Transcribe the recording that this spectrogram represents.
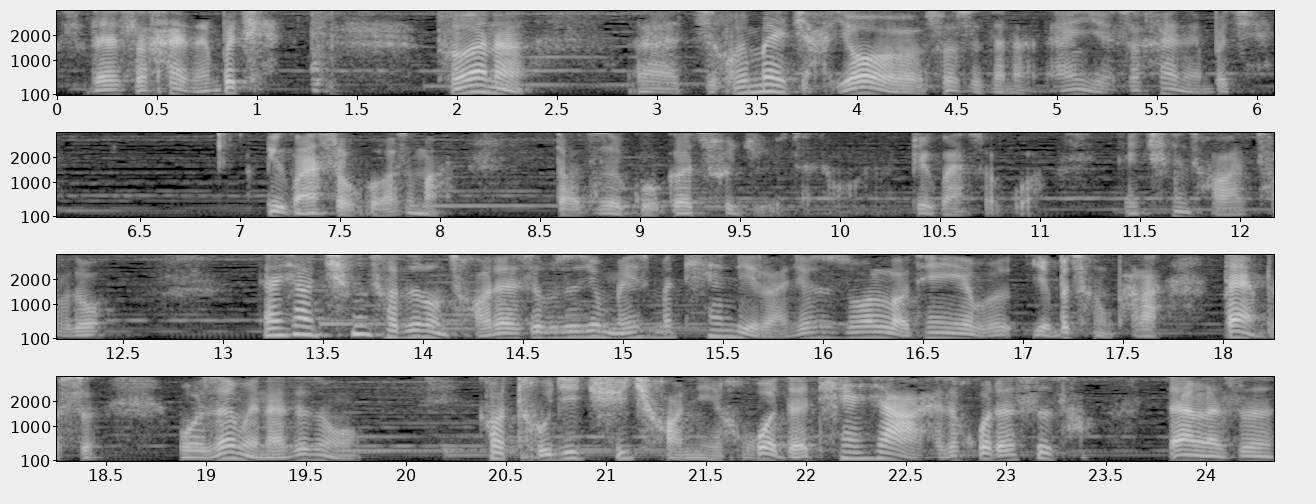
实在是害人不浅。同样呢，呃，只会卖假药，说实在的，但也是害人不浅。闭关锁国是吗？导致谷歌出局这种闭关锁国，跟清朝差不多。但像清朝这种朝代，是不是就没什么天理了？就是说老天爷不也不惩罚了？但也不是，我认为呢，这种靠投机取巧你获得天下还是获得市场，当然是，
